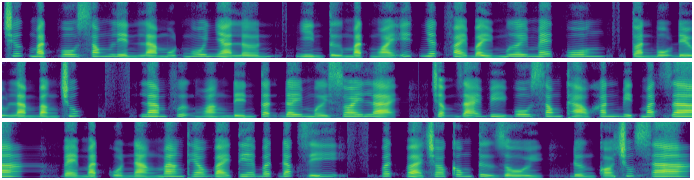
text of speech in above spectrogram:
trước mặt vô song liền là một ngôi nhà lớn, nhìn từ mặt ngoài ít nhất phải 70 mét vuông, toàn bộ đều làm bằng trúc. Lam Phượng Hoàng đến tận đây mới xoay lại, chậm rãi vì vô song tháo khăn bịt mắt ra. Vẻ mặt của nàng mang theo vài tia bất đắc dĩ. Vất vả cho công tử rồi, đừng có chút xa.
